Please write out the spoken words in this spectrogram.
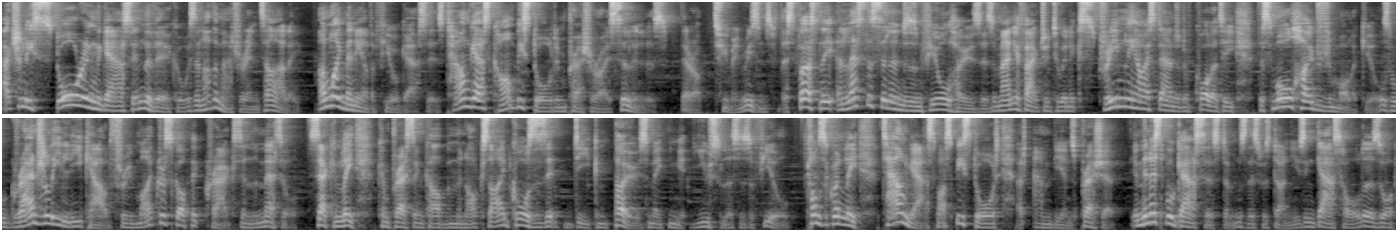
actually storing the gas in the vehicle was another matter entirely. Unlike many other fuel gases, town gas can't be stored in pressurized cylinders. There are two main reasons for this. Firstly, unless the cylinders and fuel hoses are manufactured to an extremely high standard of quality, the small hydrogen molecules will gradually leak out through microscopic cracks in the metal. Secondly, compressing carbon monoxide causes it to decompose, making it useless as a fuel. Consequently, town gas must be stored at ambient pressure. In municipal gas systems, this was done using gas holders or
